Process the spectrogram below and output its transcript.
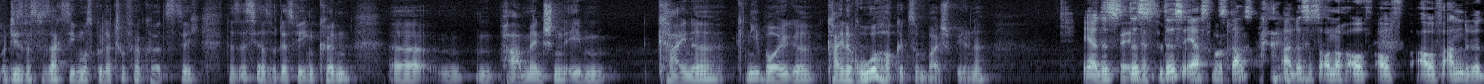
und dieses, was du sagst, die Muskulatur verkürzt sich, das ist ja so. Deswegen können äh, ein paar Menschen eben keine Kniebeuge, keine Ruhehocke zum Beispiel, ne? Ja, das, das, das erstens das, aber das ist auch noch auf, auf, auf andere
